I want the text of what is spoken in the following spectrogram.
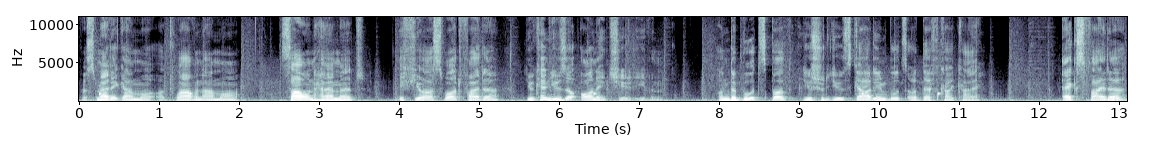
prismatic armor or Dwarven armor, Zaoan helmet. If you are a sword fighter, you can use a ornate shield even. On the boot spot, you should use guardian boots or depth calcei. Axe fighter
